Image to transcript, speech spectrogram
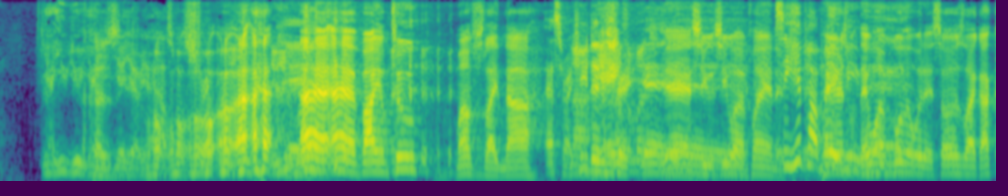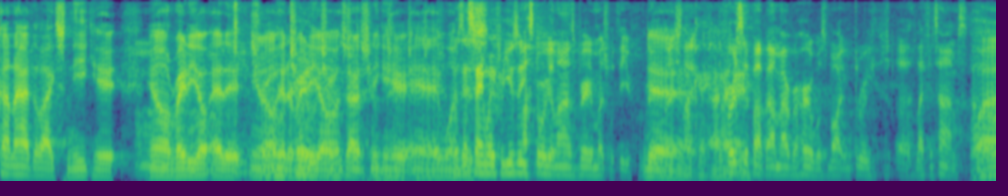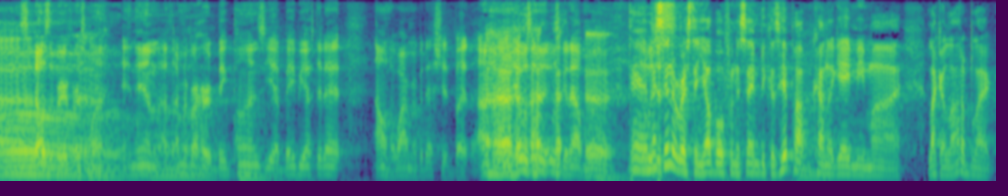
Yeah, you you yeah Because yeah yeah, Ho- ho- ho- I, I, had- Yeah. I had, I had volume two. Mom's was like, nah. That's right. Nah, you did yeah, it so strict. much- yeah, Yeah, yeah, she she yeah, wasn't playing it. See, hip hop made Parents, me. they weren't fooling with it, so it's like I kind of had to like sneak hit, you know, radio edit, you know, True, hit a radio true, and try true, to sneak true, in true, here, true, and true. it wasn't Was that same way for you, Z? My story aligns very much with you. Very Yeah. Like, Okay, The first hip hop album I ever heard was Volume Three, uh, Life and Times. Wow. So that was the very first one. And then I, I remember I heard Big Puns, yeah, Baby. After that, I don't know why I remember that shit, but I, I remember it was it was a good album. Yeah. It Damn, was that's just- interesting. Y'all both in the same because hip hop kind of gave me my like a lot of black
